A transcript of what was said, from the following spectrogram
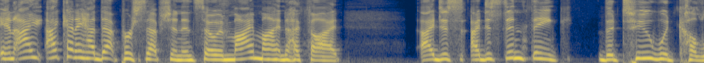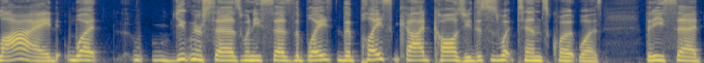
And I, I kind of had that perception. And so in my mind, I thought, I just, I just didn't think the two would collide. What Buechner says when he says the place, the place God calls you. This is what Tim's quote was that he said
